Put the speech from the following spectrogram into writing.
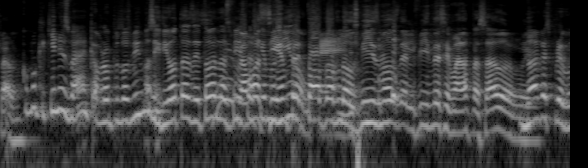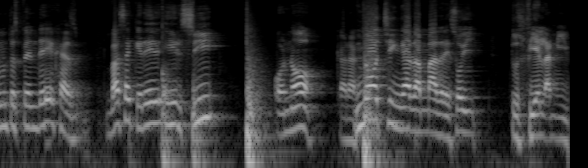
Claro. ¿Cómo que quiénes van, cabrón? Pues los mismos idiotas de todas las fiestas Vamos que hemos siempre ido, todos los mismos del fin de semana pasado, güey. No hagas preguntas pendejas. ¿Vas a querer ir sí o no, carajo? No, chingada madre, soy pues fiel a mi,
